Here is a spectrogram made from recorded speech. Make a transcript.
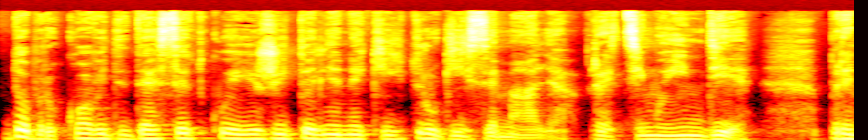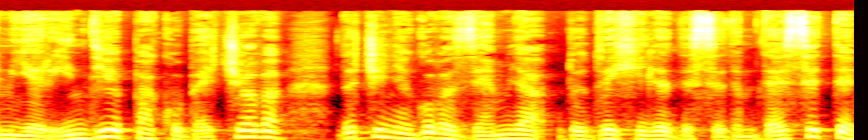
Dobro, COVID desetkuje i žitelje nekih drugih zemalja, recimo Indije. Premijer Indije pak obećava da će njegova zemlja do 2070.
